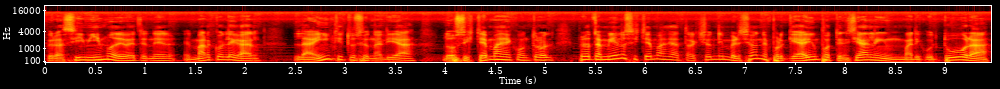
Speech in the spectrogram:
pero asimismo debe tener el marco legal, la institucionalidad, los sistemas de control, pero también los sistemas de atracción de inversiones, porque hay un potencial en maricultura,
